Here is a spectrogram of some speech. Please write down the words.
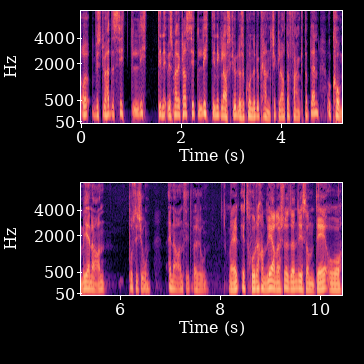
og hvis du hadde sett litt inn, hvis vi hadde klart å sitte litt inn i glasskula, så kunne du kanskje klart å fange opp den, og komme i en annen posisjon, en annen situasjon. Men jeg, jeg tror det handler gjerne ikke nødvendigvis om det å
